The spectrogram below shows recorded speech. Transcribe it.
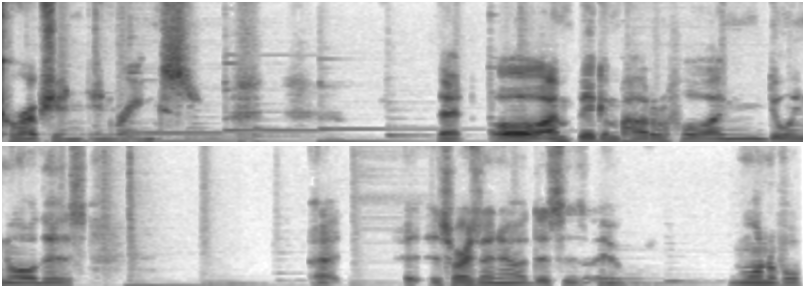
corruption in ranks. That oh i'm big and powerful i'm doing all this. Uh, as far as i know this is a wonderful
